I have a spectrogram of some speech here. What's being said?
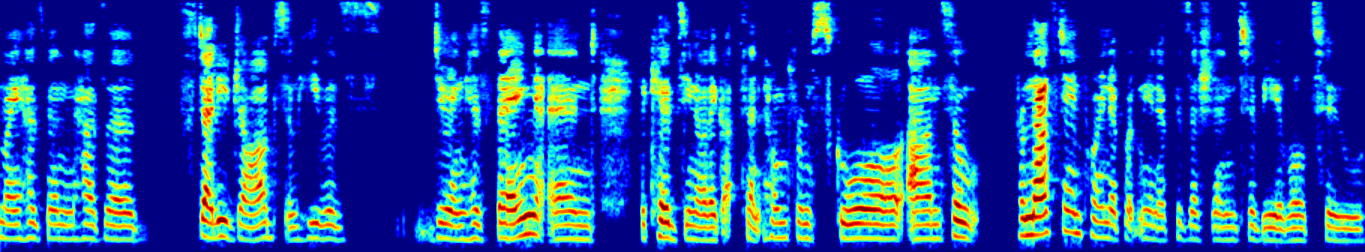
My husband has a steady job, so he was doing his thing and the kids you know they got sent home from school um, so from that standpoint it put me in a position to be able to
